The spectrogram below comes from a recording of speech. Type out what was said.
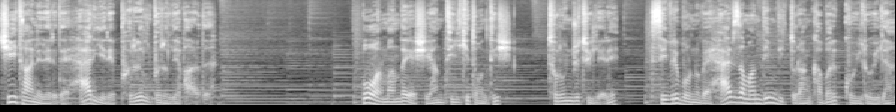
çiğ taneleri de her yeri pırıl pırıl yapardı. Bu ormanda yaşayan tilki tontiş, turuncu tüyleri, sivri burnu ve her zaman dimdik duran kabarık kuyruğuyla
